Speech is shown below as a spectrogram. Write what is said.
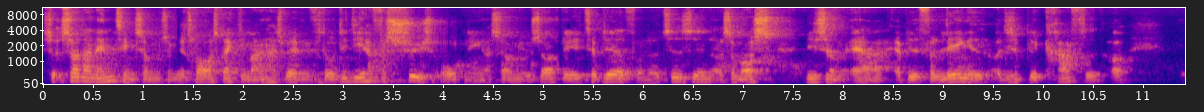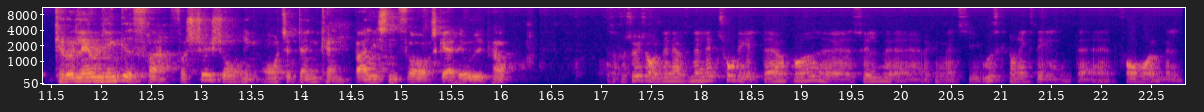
så, så er der en anden ting, som, som jeg tror også rigtig mange har svært ved at forstå. Det er de her forsøgsordninger, som jo så blev etableret for noget tid siden, og som også ligesom er, er blevet forlænget og ligesom blevet kraftet. Og kan du lave linket fra forsøgsordning over til Dankan, bare lige sådan for at skære det ud i pap? Altså forsøgsordningen, den er, den er lidt todelt. Der er jo både øh, selve, øh, hvad kan man sige, udskrivningsdelen, der er et forhold mellem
